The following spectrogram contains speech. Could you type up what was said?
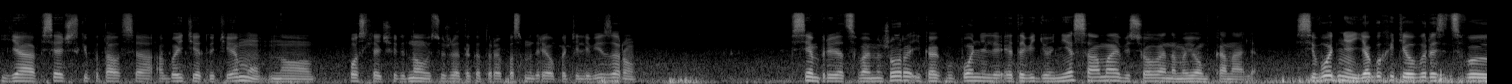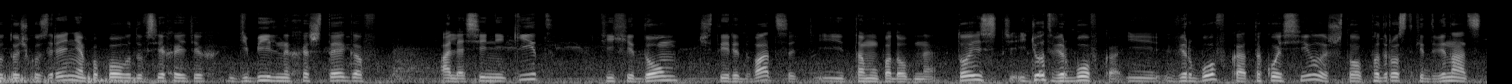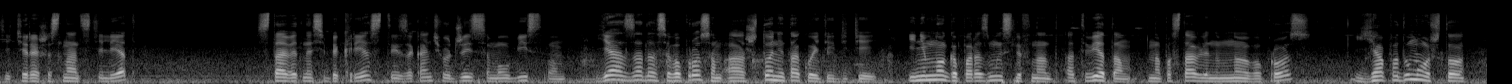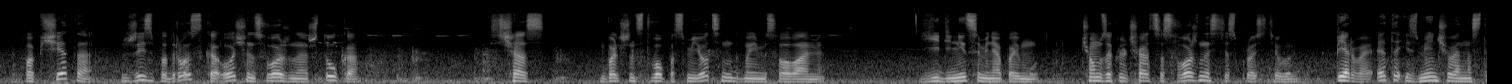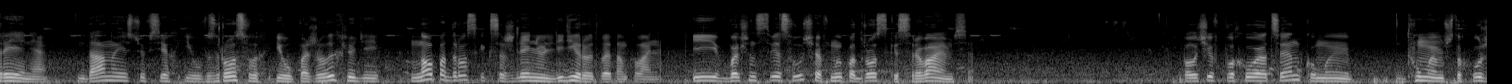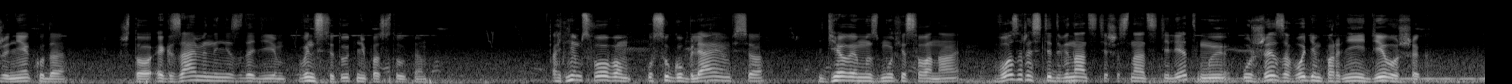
Я всячески пытался обойти эту тему, но после очередного сюжета, который я посмотрел по телевизору, Всем привет, с вами Жора, и как вы поняли, это видео не самое веселое на моем канале. Сегодня я бы хотел выразить свою точку зрения по поводу всех этих дебильных хэштегов а-ля «Синий кит», «Тихий дом», «420» и тому подобное. То есть идет вербовка, и вербовка такой силы, что подростки 12-16 лет – ставят на себе крест и заканчивают жизнь самоубийством. Я задался вопросом, а что не так у этих детей? И немного поразмыслив над ответом на поставленный мною вопрос, я подумал, что вообще-то жизнь подростка очень сложная штука. Сейчас большинство посмеется над моими словами, единицы меня поймут. В чем заключаются сложности, спросите вы? Первое – это изменчивое настроение. Да, оно есть у всех, и у взрослых, и у пожилых людей, но подростки, к сожалению, лидируют в этом плане. И в большинстве случаев мы, подростки, срываемся. Получив плохую оценку, мы думаем, что хуже некуда, что экзамены не сдадим, в институт не поступим. Одним словом, усугубляем все, делаем из мухи слона в возрасте 12-16 лет мы уже заводим парней и девушек.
